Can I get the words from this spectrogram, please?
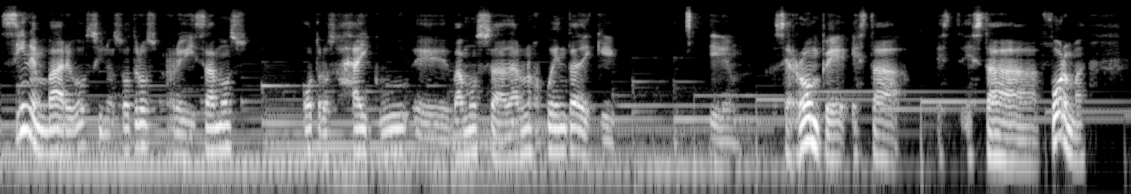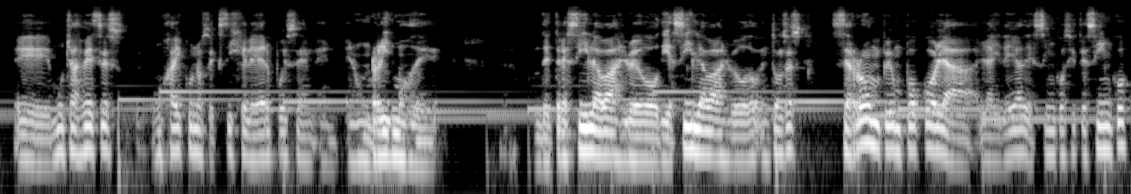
Sin embargo, si nosotros revisamos otros haiku, eh, vamos a darnos cuenta de que eh, se rompe esta, esta forma. Eh, muchas veces un haiku nos exige leer pues en, un ritmo de, de, tres sílabas, luego diez sílabas, luego entonces se rompe un poco la, la idea de 575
